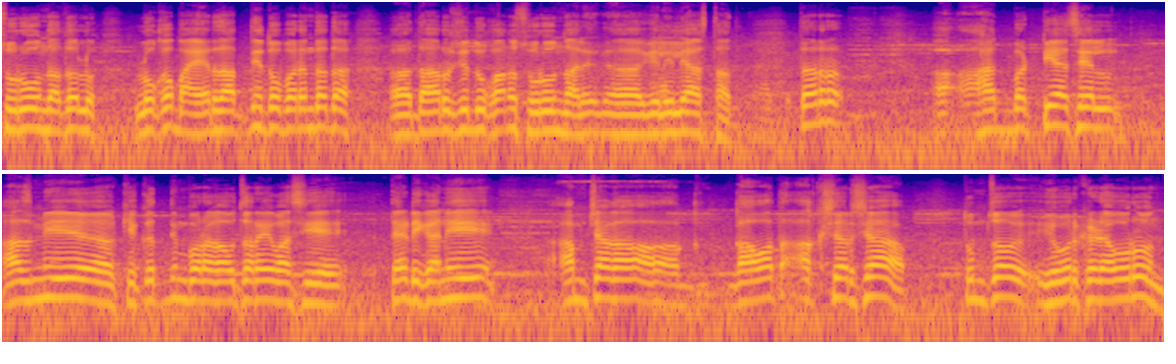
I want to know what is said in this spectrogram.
सुरू होऊन जातं. लो लोक बाहेर जात नाही तोपर्यंत द दारूची दुकानं सुरू होऊन झाले गेलेली असतात. तर हातबट्टी हातभट्टी असेल आज मी अ, केकत निंबोरा गावचा रहिवासी आहे. त्या ठिकाणी आमच्या गा गावात अक्षरशः तुमचं हिवरखेड्यावरून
